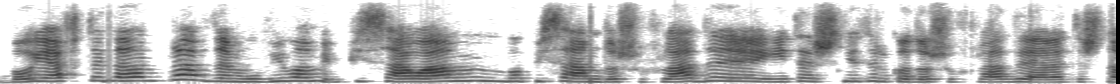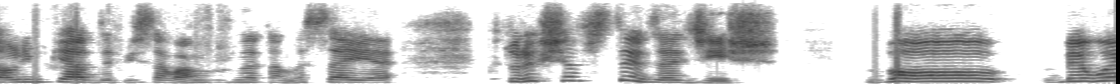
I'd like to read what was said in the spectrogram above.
bo ja wtedy naprawdę mówiłam i pisałam, bo pisałam do szuflady i też nie tylko do szuflady, ale też na olimpiady pisałam różne tam eseje, których się wstydzę dziś bo były,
